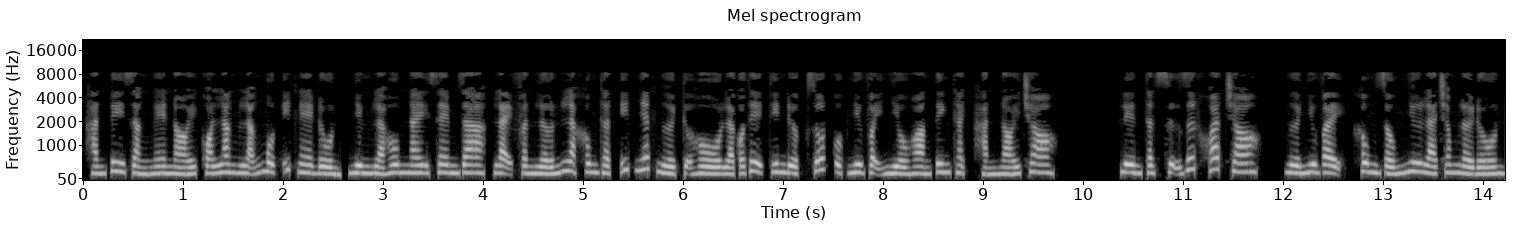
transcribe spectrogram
Hắn tuy rằng nghe nói có lăng lắng một ít nghe đồn, nhưng là hôm nay xem ra, lại phần lớn là không thật ít nhất người tự hồ là có thể tin được rốt cuộc như vậy nhiều hoàng tinh thạch hắn nói cho. Liền thật sự rất khoát cho, người như vậy, không giống như là trong lời đồn.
